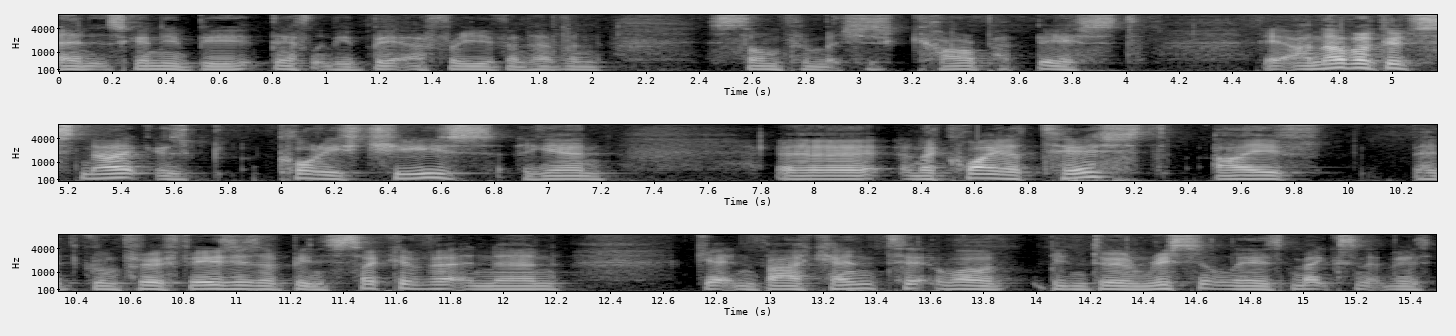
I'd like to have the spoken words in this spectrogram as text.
and it's going to be definitely be better for you than having something which is carb based. Uh, another good snack is cottage cheese. Again, uh, an acquired taste. I've had gone through phases. I've been sick of it, and then getting back into it. What I've been doing recently is mixing it with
